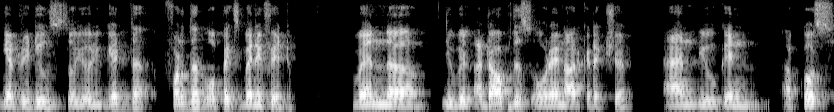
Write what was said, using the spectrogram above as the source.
get reduced. So you get the further OPEX benefit when uh, you will adopt this ORAN architecture and you can, of course,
